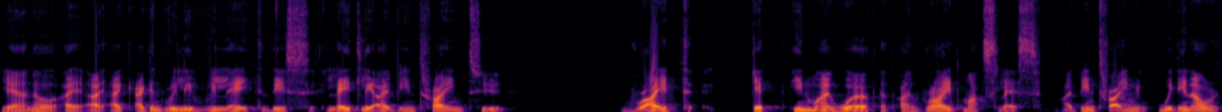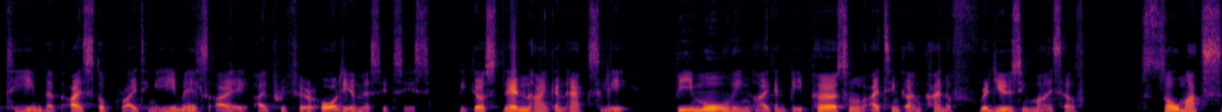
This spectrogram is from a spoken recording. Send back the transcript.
Yeah, no, I, I, I can really relate to this. Lately, I've been trying to write, get in my work that I write much less. I've been trying within our team that I stop writing emails. I, I prefer audio messages because then I can actually be moving. I can be personal. I think I'm kind of reducing myself so much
